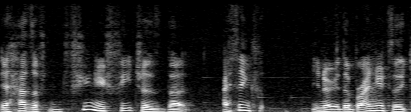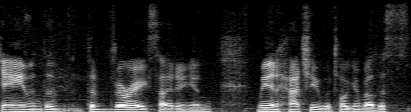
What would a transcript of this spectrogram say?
it has a few new features that I think you know they're brand new to the game and they're, they're very exciting. And me and Hachi were talking about this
